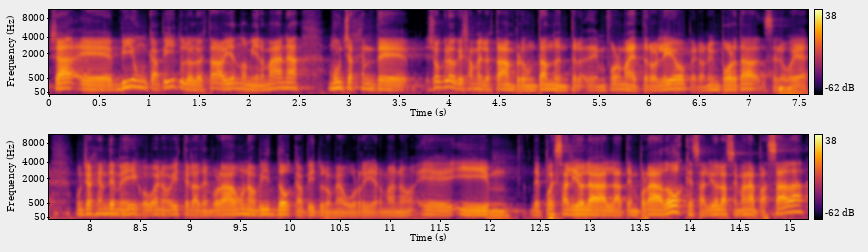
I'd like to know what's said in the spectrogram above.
Ya eh, vi un capítulo, lo estaba viendo mi hermana, mucha gente, yo creo que ya me lo estaban preguntando en, forma de troleo, pero no importa, se los voy a... Mucha gente me dijo, bueno, viste la temporada 1, vi dos capítulos, me aburrí, hermano. Eh, y mm, después salió la, temporada 2, que salió la semana pasada,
